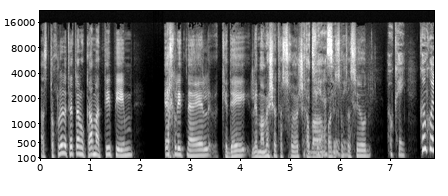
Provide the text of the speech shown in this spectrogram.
אז תוכלו לתת לנו כמה טיפים איך להתנהל כדי לממש את הזכויות שלך בפוליסות הסיעוד? אוקיי. קודם כל,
